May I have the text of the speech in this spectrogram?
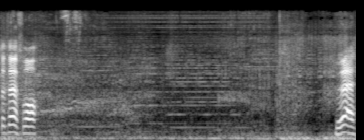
They're there for. There.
